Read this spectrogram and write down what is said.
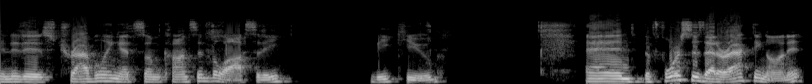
and it is traveling at some constant velocity, v cube, and the forces that are acting on it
